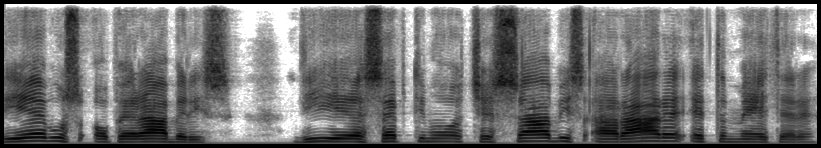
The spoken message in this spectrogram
diebus operaberis die septimo cessabis arare et metere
